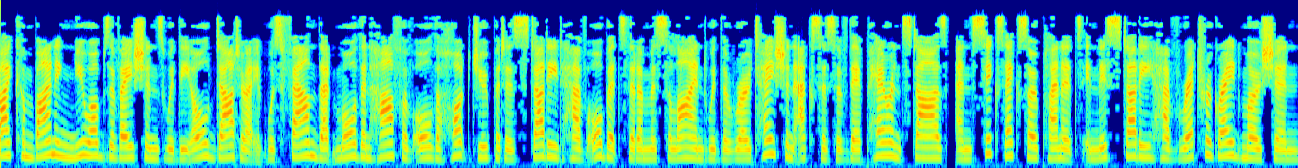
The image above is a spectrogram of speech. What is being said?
By combining new observations with the old data it was found that more than half of all the hot Jupiters studied have orbits that are misaligned with the rotation axis of their parent stars, and six exoplanets in this study have retrograde motion.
